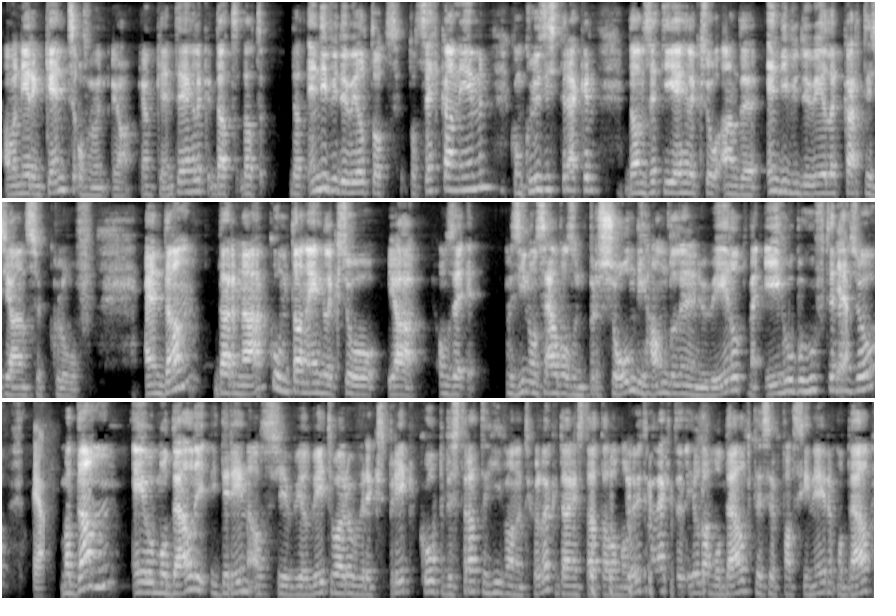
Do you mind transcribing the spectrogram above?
En wanneer een kind, of een, ja, een kind eigenlijk, dat, dat dat individueel tot, tot zich kan nemen, conclusies trekken, dan zit hij eigenlijk zo aan de individuele Cartesiaanse kloof. En dan, daarna komt dan eigenlijk zo, ja, onze, we zien onszelf als een persoon die handelt in een wereld met ego-behoeften en zo. Ja. Maar dan, in jouw model, iedereen, als je wil weten waarover ik spreek, koop de strategie van het geluk. Daarin staat dat allemaal uitgelegd. Heel dat model, het is een fascinerend model.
